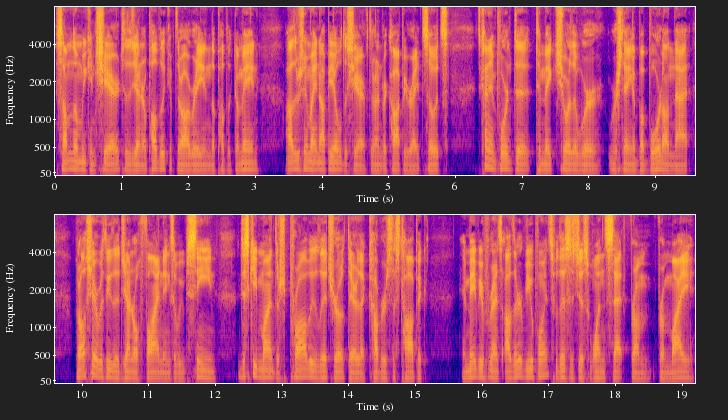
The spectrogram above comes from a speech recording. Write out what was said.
Some of them we can share to the general public if they're already in the public domain. Others we might not be able to share if they're under copyright. So it's it's kind of important to to make sure that we're we're staying above board on that but I'll share with you the general findings that we've seen. Just keep in mind there's probably literature out there that covers this topic and maybe it presents other viewpoints, but this is just one set from from my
